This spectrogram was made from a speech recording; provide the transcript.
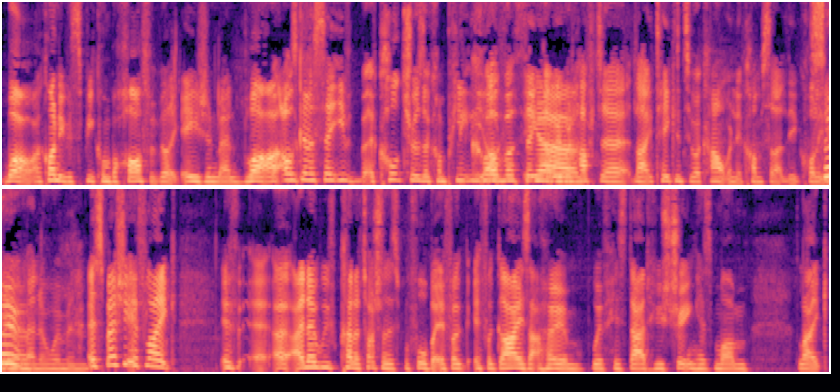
Well, I can't even speak on behalf of like Asian men, but I was gonna say, even but culture is a completely Cul- other thing that we would have to like take into account when it comes to like the equality So- of men and women. especially if like if uh, I know we've kind of touched on this before, but if a if a guy is at home with his dad who's treating his mum like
